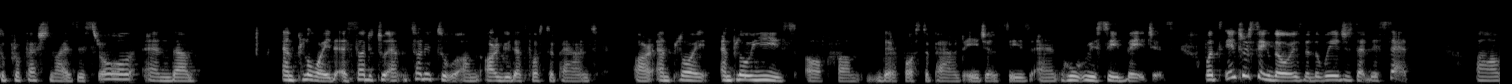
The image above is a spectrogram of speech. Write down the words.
to professionalize this role and um, employed and started to started to um, argue that foster parents are employ employees of um, their foster parent agencies and who receive wages. What's interesting though is that the wages that they set uh,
